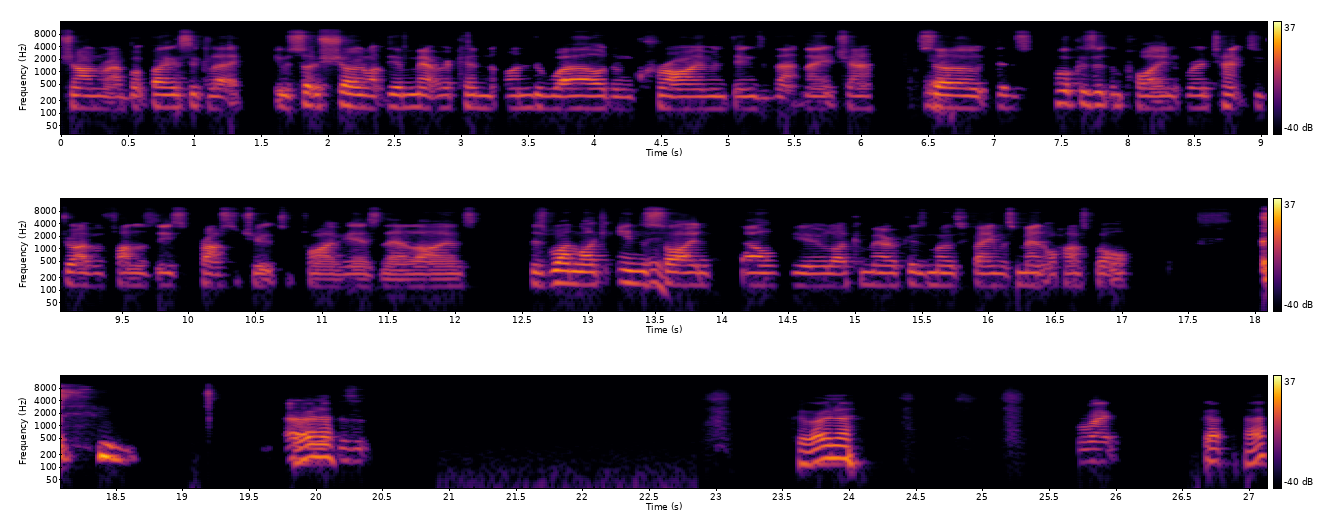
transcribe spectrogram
genre, but basically it was sort of showing like the American underworld and crime and things of that nature. So there's hookers at the point where a taxi driver follows these prostitutes for five years of their lives. There's one like inside Bellevue, like America's most famous mental hospital. uh, there's a, Corona. right, Go, huh?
